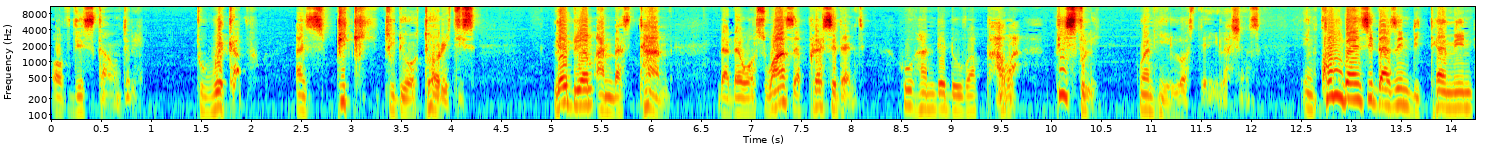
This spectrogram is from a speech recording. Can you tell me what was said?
of this country to wake up and speak to the authorities. Let them understand that there was once a president who handed over power peacefully when he lost the elections. Incumbency doesn't determine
